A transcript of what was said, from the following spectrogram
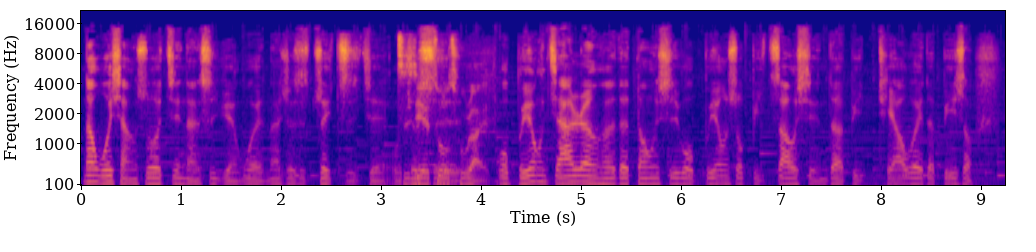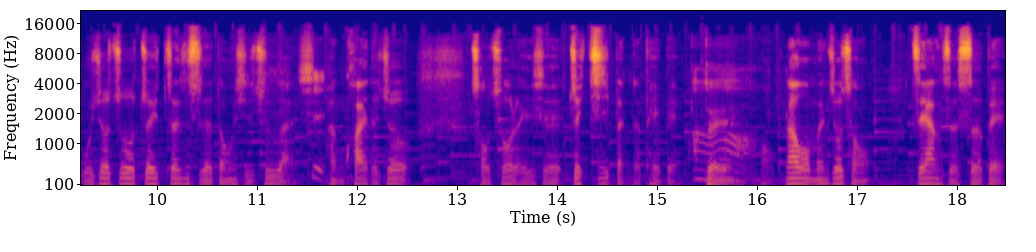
那我想说，既然是原味，那就是最直接，我直接做出来，我不用加任何的东西，我不用说比造型的、比调味的、比手，我就做最真实的东西出来，是很快的就筹措了一些最基本的配备，对，那我们就从这样子的设备。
